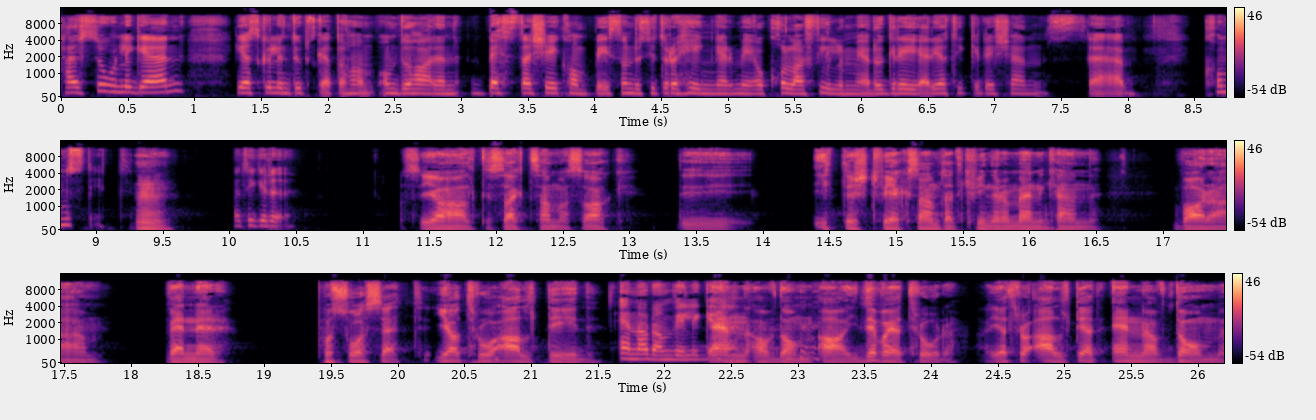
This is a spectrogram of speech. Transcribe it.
personligen, jag skulle inte uppskatta om, om du har en bästa tjejkompis som du sitter och hänger med och kollar film med och grejer. Jag tycker det känns eh, konstigt. Mm. Vad tycker du? Så jag har alltid sagt samma sak. Det är ytterst tveksamt att kvinnor och män kan vara vänner på så sätt. Jag tror alltid En av dem vill ligga. en av dem, ja det är vad jag tror. Jag tror alltid att en av dem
